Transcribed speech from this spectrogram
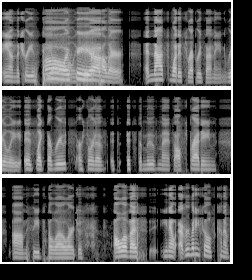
And the tree is teal, Oh, I see, favorite yeah. color. And that's what it's representing really, is like the roots are sort of, it's, it's the movement, it's all spreading. Um, seeds below are just, all of us, you know, everybody feels kind of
